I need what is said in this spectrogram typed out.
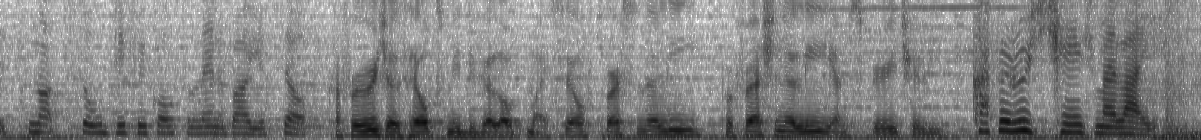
it's not so difficult to learn about yourself. Cafe Rouge has helped me develop myself personally, professionally, and spiritually. Cafe Rouge changed my life.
